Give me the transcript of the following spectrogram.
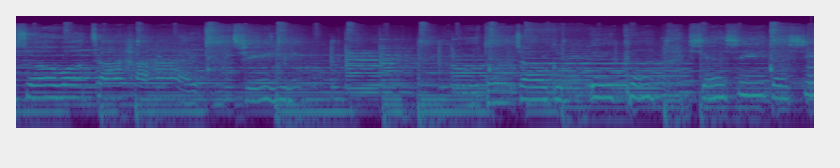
说我太孩子气，不懂照顾一颗纤细的心。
